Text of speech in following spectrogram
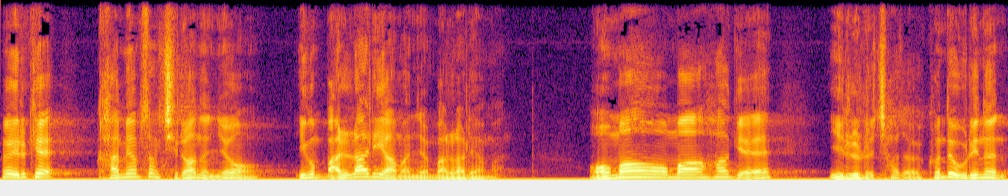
그러니까 이렇게 감염성 질환은요. 이건 말라리아만요. 말라리아만 어마어마하게 인류를 찾아요. 그런데 우리는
